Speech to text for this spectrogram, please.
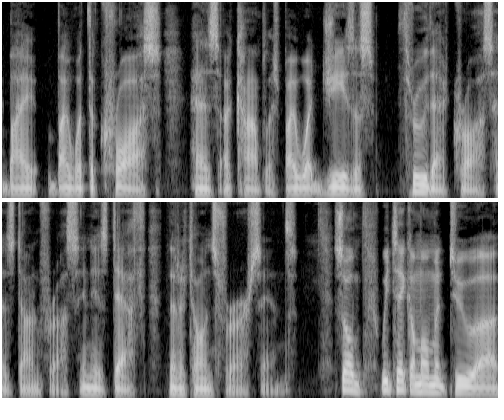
by, by what the cross has accomplished, by what Jesus through that cross has done for us in his death that atones for our sins. So we take a moment to uh,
